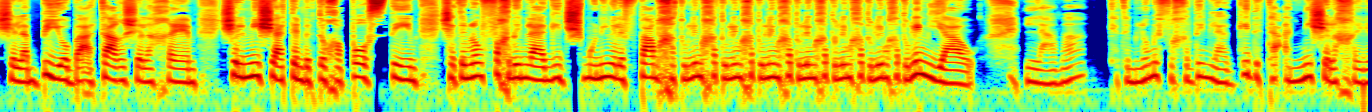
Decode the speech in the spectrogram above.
של הביו באתר שלכם, של מי שאתם בתוך הפוסטים, שאתם לא מפחדים להגיד 80 אלף פעם חתולים, חתולים, חתולים, חתולים, חתולים, חתולים, חתולים, יאו. למה? כי אתם לא מפחדים להגיד את האני שלכם.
